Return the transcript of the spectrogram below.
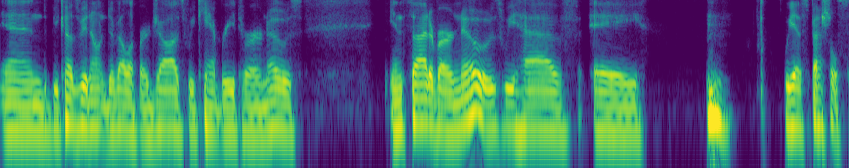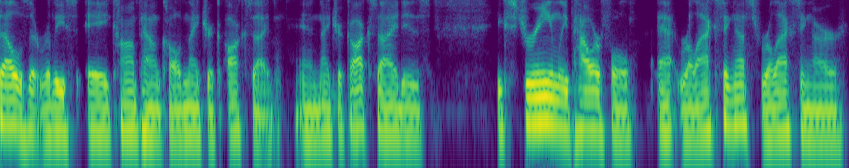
And because we don't develop our jaws, we can't breathe through our nose. Inside of our nose, we have a we have special cells that release a compound called nitric oxide. And nitric oxide is extremely powerful at relaxing us, relaxing our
